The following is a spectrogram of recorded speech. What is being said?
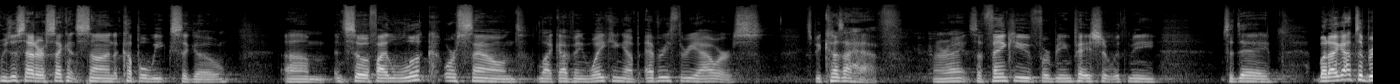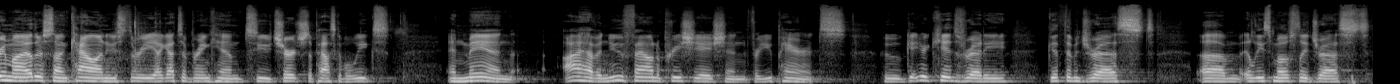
we just had our second son a couple weeks ago. Um, and so if I look or sound like I've been waking up every three hours, it's because I have. All right? So thank you for being patient with me today. But I got to bring my other son, Callan, who's three, I got to bring him to church the past couple weeks. And man, I have a newfound appreciation for you parents who get your kids ready, get them dressed, um, at least mostly dressed,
